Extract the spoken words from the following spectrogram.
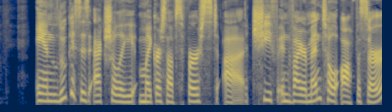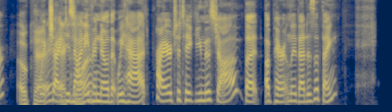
And Lucas is actually Microsoft's first uh, chief environmental officer, okay, which I excellent. did not even know that we had prior to taking this job, but apparently that is a thing.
